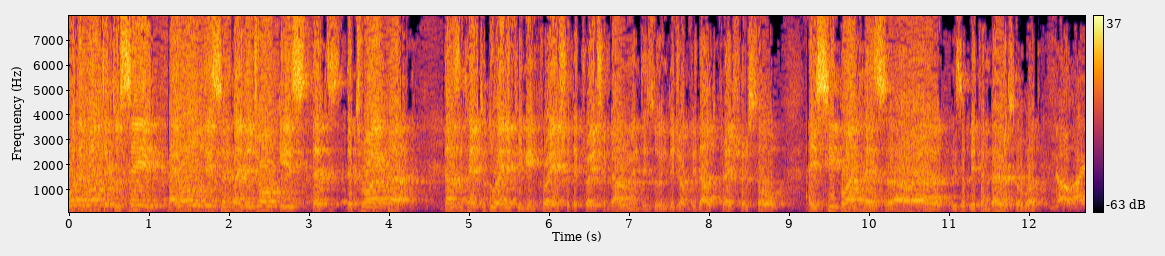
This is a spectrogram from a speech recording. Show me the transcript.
what I wanted to say by all of this and by the joke is that the Troika doesn't have to do anything in Croatia. The Croatian government is doing the job without pressure. So I see Bojan has uh, is a bit embarrassed or what? No, I,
